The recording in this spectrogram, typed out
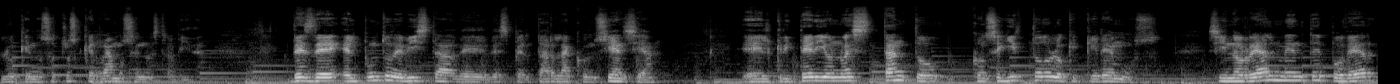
lo que nosotros querramos en nuestra vida. Desde el punto de vista de despertar la conciencia, el criterio no es tanto conseguir todo lo que queremos, sino realmente poder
